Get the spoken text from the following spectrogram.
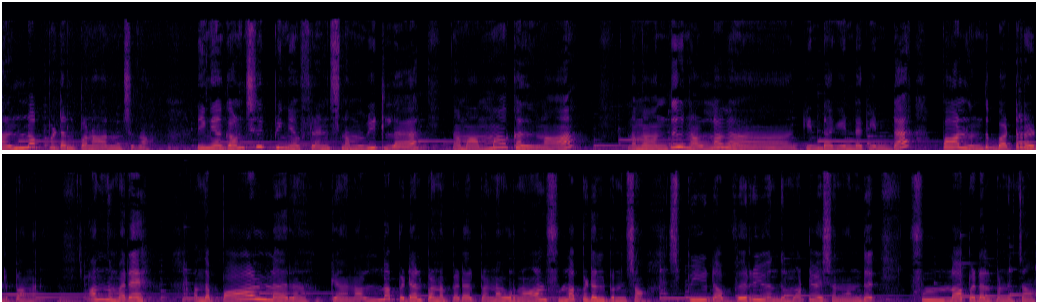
நல்லா பெடல் பண்ண ஆரம்பிச்சுதான். நீங்கள் கவனிச்சிருப்பீங்க ஃப்ரெண்ட்ஸ் நம்ம வீட்டில் நம்ம அம்மாக்கள்னால் நம்ம வந்து நல்லா கிண்ட கிண்ட கிண்ட பால் வந்து பட்டர் எடுப்பாங்க. அந்த மாதிரி அந்த பாலில் நல்லா பெடல் பண்ண பெடல் பண்ண ஒரு நாள் ஃபுல்லாக பெடல் பண்ணிச்சான் ஸ்பீடாக வெறி வந்து மோட்டிவேஷன் வந்து ஃபுல்லாக பெடல் பண்ணிச்சான்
